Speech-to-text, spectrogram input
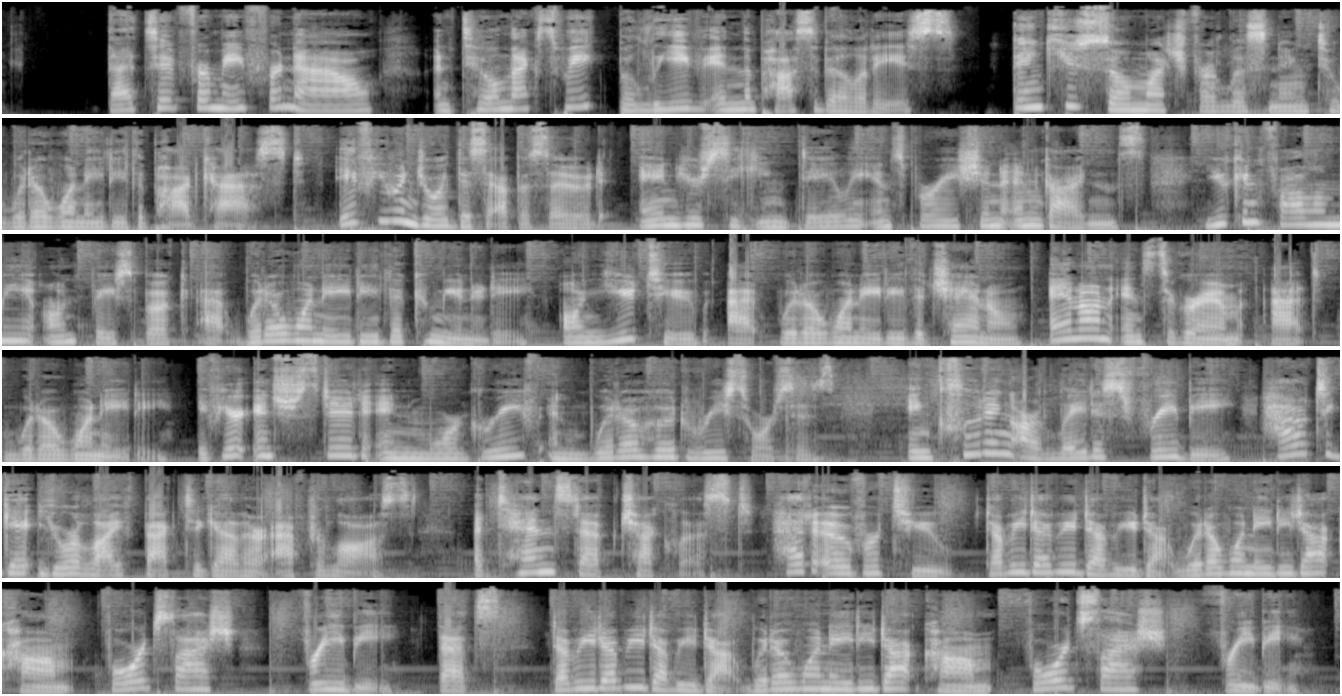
That's it for me for now. Until next week, believe in the possibilities. Thank you so much for listening to Widow 180 the podcast. If you enjoyed this episode and you're seeking daily inspiration and guidance, you can follow me on Facebook at Widow 180 the community, on YouTube at Widow 180 the channel, and on Instagram at Widow 180. If you're interested in more grief and widowhood resources, including our latest freebie, How to Get Your Life Back Together After Loss, a 10 step checklist, head over to www.widow180.com forward slash freebie. That's www.widow180.com forward slash freebie.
